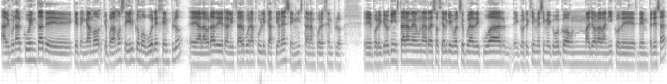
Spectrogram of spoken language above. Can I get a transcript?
alguna cuenta de, que tengamos, que podamos seguir como buen ejemplo eh, a la hora de realizar buenas publicaciones en Instagram, por ejemplo. Eh, porque creo que Instagram es una red social que igual se puede adecuar, eh, corrígeme si me equivoco, a un mayor abanico de, de empresas.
